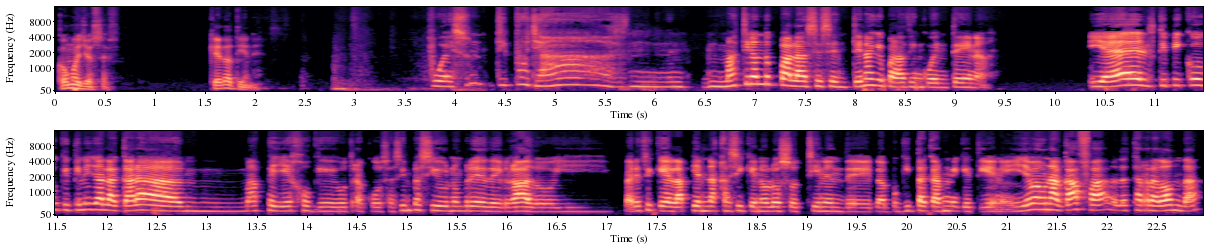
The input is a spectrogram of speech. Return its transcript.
¿Cómo es Joseph? ¿Qué edad tiene? Pues un tipo ya mm, más tirando para la sesentena que para la cincuentena. Y es el típico que tiene ya la cara mm, más pellejo que otra cosa. Siempre ha sido un hombre delgado y parece que las piernas casi que no lo sostienen de la poquita carne que tiene. Y lleva una gafa de estas redondas.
